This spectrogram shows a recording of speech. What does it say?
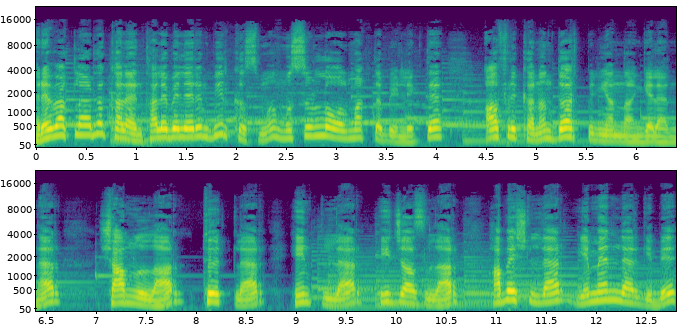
Revaklarda kalan talebelerin bir kısmı Mısırlı olmakla birlikte Afrika'nın dört bin yanından gelenler, Şamlılar, Türkler, Hintliler, Hicazlılar, Habeşliler, Yemenliler gibi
